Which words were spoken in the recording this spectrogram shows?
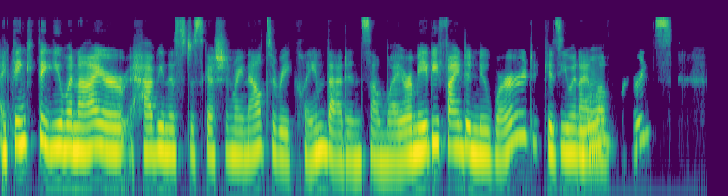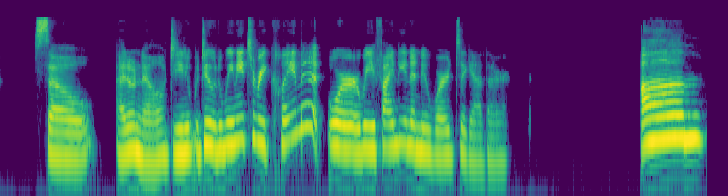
I think that you and I are having this discussion right now to reclaim that in some way, or maybe find a new word because you and mm-hmm. I love words. So I don't know. Do you do, do we need to reclaim it or are we finding a new word together? Um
